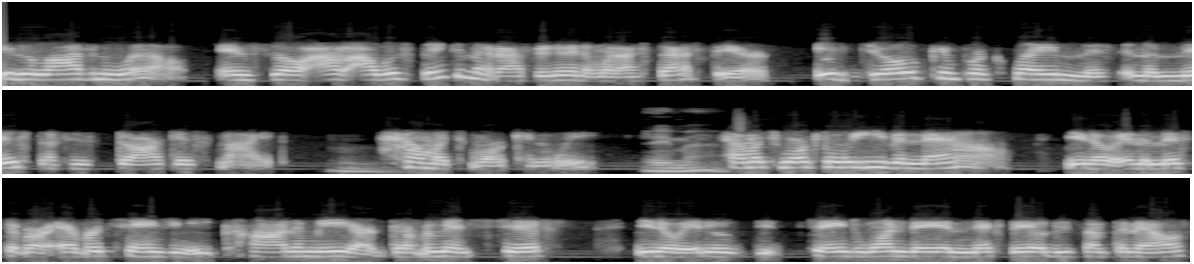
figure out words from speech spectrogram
is alive and well. And so I, I was thinking that afternoon, and when I sat there, if Job can proclaim this in the midst of his darkest night, mm. how much more can we? Amen. How much more can we even now? You know, in the midst of our ever changing economy, our government shifts, you know, it'll change one day and the next day it'll do something else.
